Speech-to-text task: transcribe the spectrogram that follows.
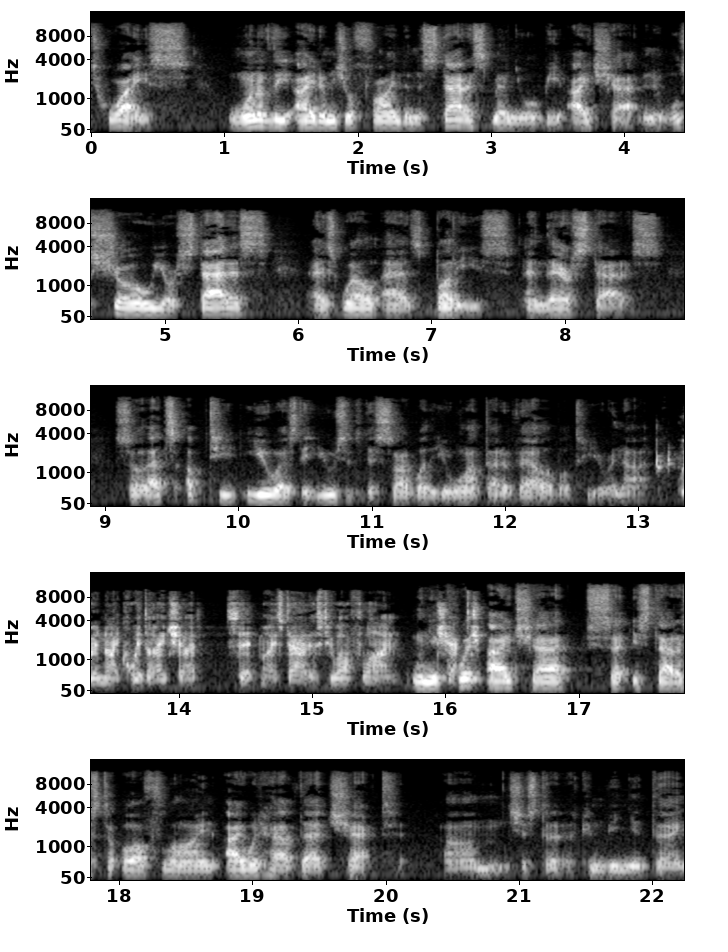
twice, one of the items you'll find in the status menu will be iChat, and it will show your status as well as buddies and their status. So that's up to you as the user to decide whether you want that available to you or not. When I quit iChat, set my status to offline. When you Checked. quit iChat, set your status to offline. I would have that checked. Um, it's just a convenient thing.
